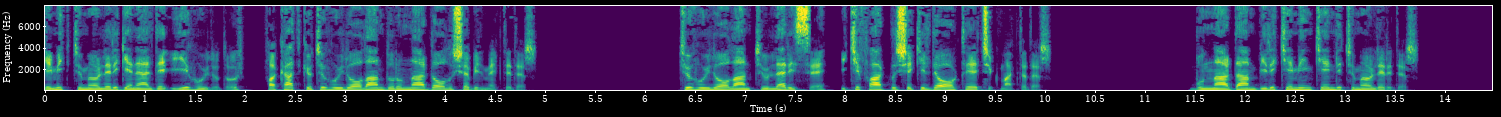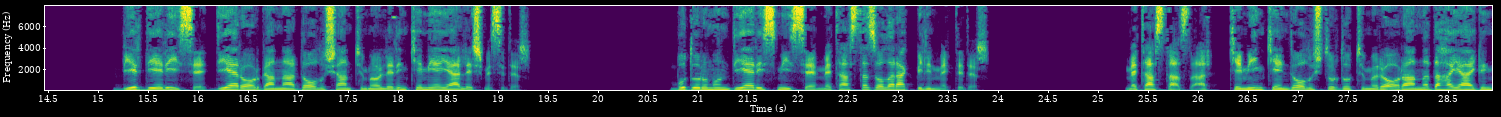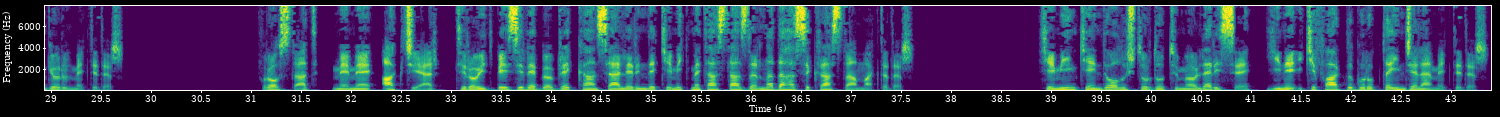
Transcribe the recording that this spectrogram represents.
Kemik tümörleri genelde iyi huyludur, fakat kötü huylu olan durumlarda oluşabilmektedir. Tü huylu olan türler ise iki farklı şekilde ortaya çıkmaktadır. Bunlardan biri kemiğin kendi tümörleridir. Bir diğeri ise diğer organlarda oluşan tümörlerin kemiğe yerleşmesidir. Bu durumun diğer ismi ise metastaz olarak bilinmektedir. Metastazlar, kemiğin kendi oluşturduğu tümöre oranla daha yaygın görülmektedir. Prostat, meme, akciğer, tiroid bezi ve böbrek kanserlerinde kemik metastazlarına daha sık rastlanmaktadır. Kemiğin kendi oluşturduğu tümörler ise yine iki farklı grupta incelenmektedir.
